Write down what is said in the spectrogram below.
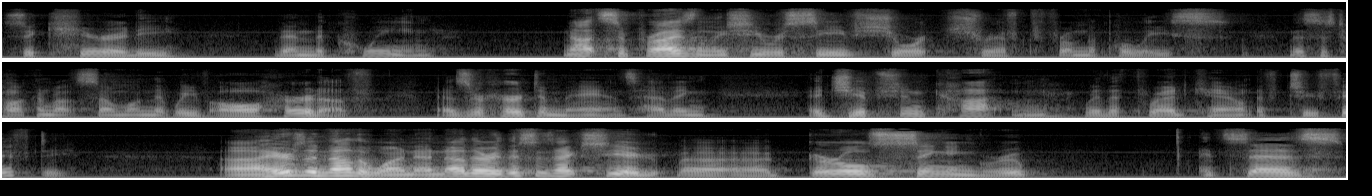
security than the Queen. Not surprisingly, she received short shrift from the police. This is talking about someone that we've all heard of. Those are her demands, having Egyptian cotton with a thread count of 250. Uh, here's another one. Another. This is actually a, a girls' singing group. It says,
